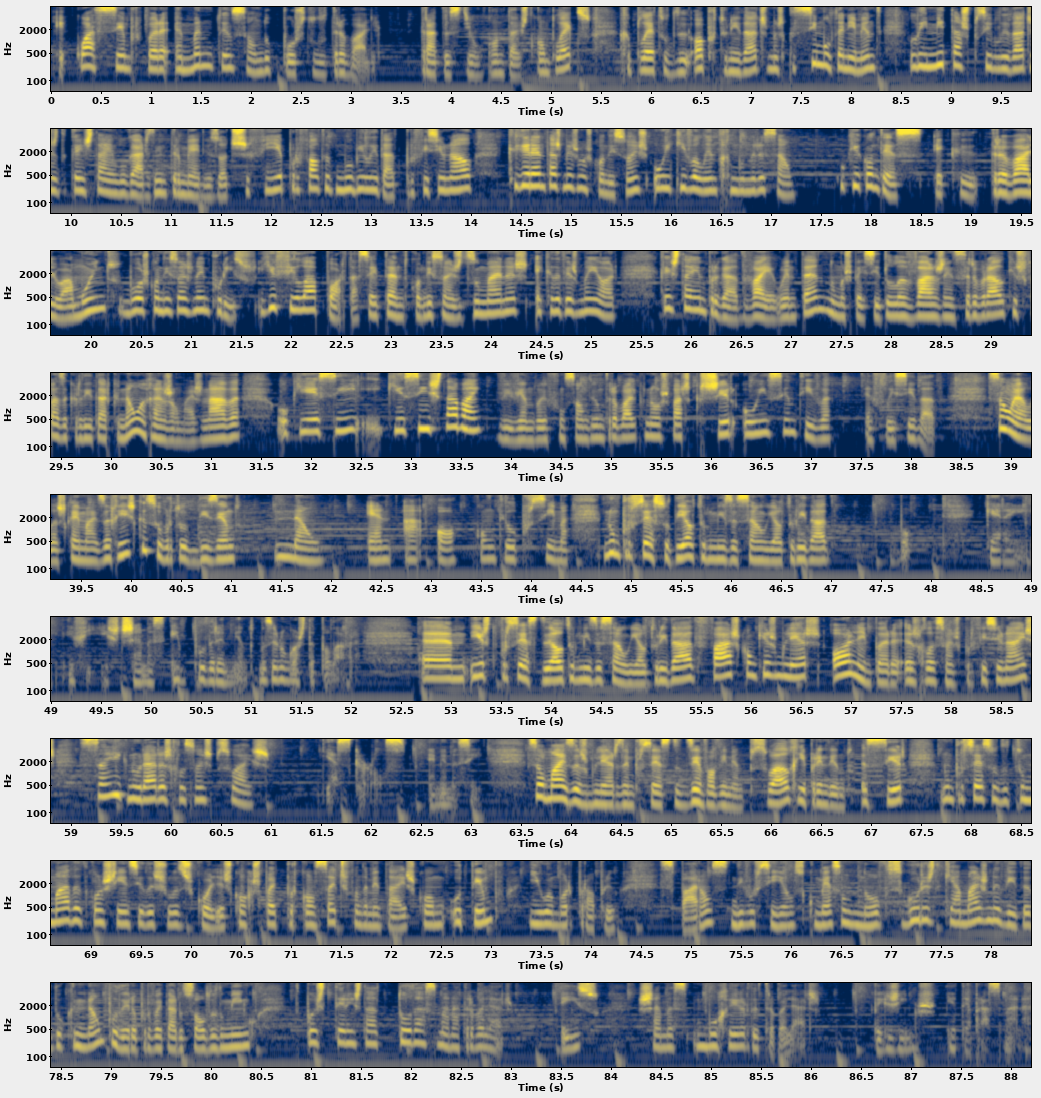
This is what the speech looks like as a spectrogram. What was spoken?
é quase sempre para a manutenção do posto de trabalho. Trata-se de um contexto complexo, repleto de oportunidades, mas que simultaneamente limita as possibilidades de quem está em lugares intermédios ou de chefia por falta de mobilidade profissional que garanta as mesmas condições ou equivalente remuneração. O que acontece é que trabalho há muito, boas condições nem por isso, e a fila à porta, aceitando condições desumanas, é cada vez maior. Quem está empregado vai aguentando, numa espécie de lavagem cerebral que os faz acreditar que não arranjam mais nada, ou que é assim e que assim está bem, vivendo em função de um trabalho que não os faz crescer ou incentiva a felicidade. São elas quem mais arrisca, sobretudo dizendo não N-A-O, com um til por cima, num processo de autonomização e autoridade querem, enfim, isto chama-se empoderamento, mas eu não gosto da palavra. Um, este processo de autonomização e autoridade faz com que as mulheres olhem para as relações profissionais sem ignorar as relações pessoais. Yes, girls. É mesmo assim. São mais as mulheres em processo de desenvolvimento pessoal, reaprendendo a ser, num processo de tomada de consciência das suas escolhas, com respeito por conceitos fundamentais como o tempo e o amor próprio. Separam-se, divorciam-se, começam de novo, seguras de que há mais na vida do que não poder aproveitar o sol do domingo depois de terem estado toda a semana a trabalhar. É isso, chama-se morrer de trabalhar. Beijinhos e até para a semana.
